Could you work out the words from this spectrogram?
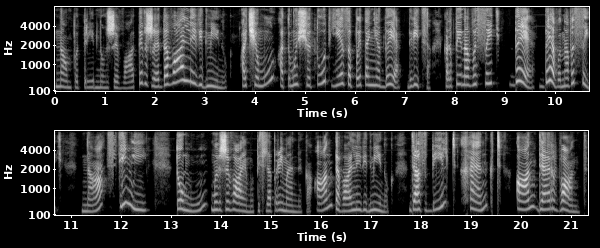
нам потрібно вживати вже давальний відмінок. А чому? А тому що тут є запитання де. Дивіться, картина висить де? Де вона висить? На стіні. Тому ми вживаємо після прийменника an давальний відмінок. Das Bild hängt an der Wand.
